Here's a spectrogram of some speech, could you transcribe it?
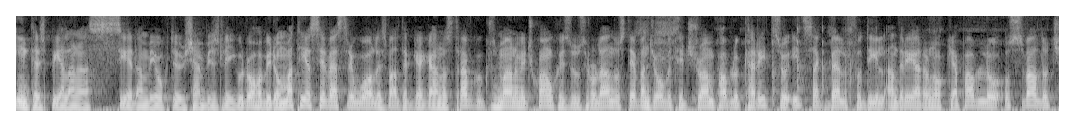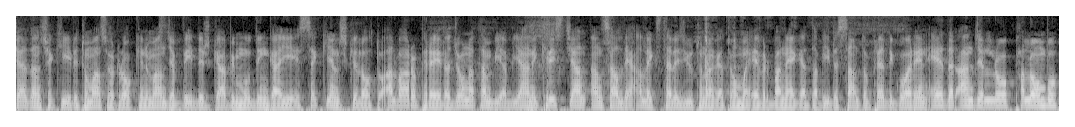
Interspelarna sedan vi åkte ur Champions League. Och då har vi då Mattias Silvestre, Wallace, Walter Gargano, Stravko Kuzmanovic, Juan Jesus, Rolando, Stefan Jovetic, Juan Pablo Carizzo, Isak Belfodil, Andrea Ranocchia, Pablo Osvaldo, Cedan, Shakiri, Tommaso Rocchi, Nemanja Vidic, Gabi Mudingaye, Ezekiel Schelotto, Alvaro Pereira, Jonathan Biabiani, Christian Ansaldi, Alex Telles, Yuto Nagatomo, Ever Banega, Davide Santo, Freddy Guarin, Eder Angelo Palombo,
